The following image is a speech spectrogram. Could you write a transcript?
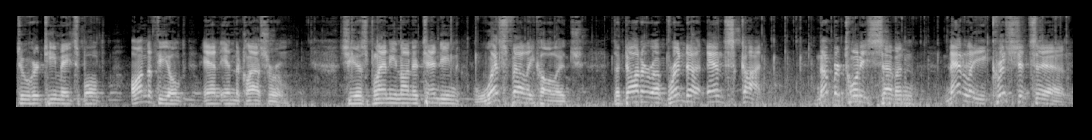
to her teammates both on the field and in the classroom. She is planning on attending West Valley College, the daughter of Brenda and Scott. Number 27, Natalie Christensen.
